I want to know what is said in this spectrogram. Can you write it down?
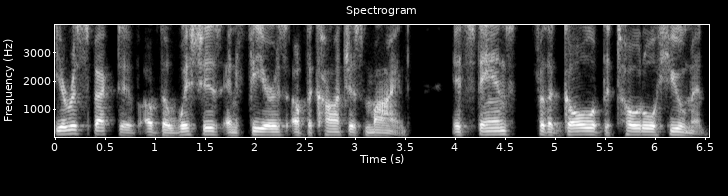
irrespective of the wishes and fears of the conscious mind. It stands for the goal of the total human,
